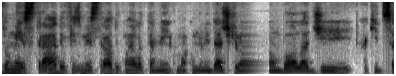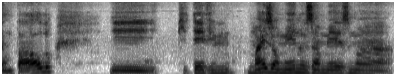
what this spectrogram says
do mestrado, eu fiz mestrado com ela também, com uma comunidade quilombola de, aqui de São Paulo, e que teve mais ou menos a mesma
